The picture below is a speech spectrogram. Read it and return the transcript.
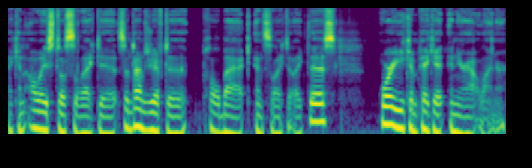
I can always still select it. Sometimes you have to pull back and select it like this, or you can pick it in your outliner.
